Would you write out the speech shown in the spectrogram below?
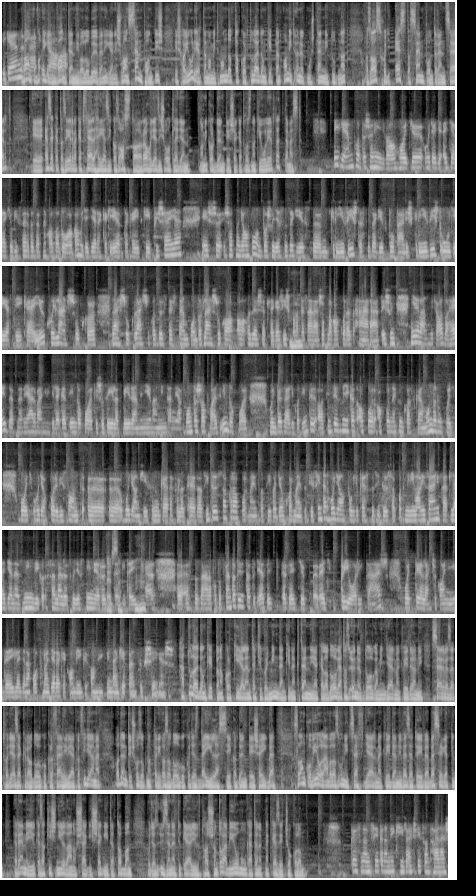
igen. Van, hát, igen, a, van tennivaló bőven, igen, és van szempont is, és ha jól értem, amit mondott, akkor tulajdonképpen amit önök most tenni tudnak, az az, hogy ezt a szempontrendszert, eh, ezeket az érveket felhelyezik az asztalra, hogy ez is ott legyen, amikor döntéseket hoznak. Jól értettem ezt? Igen, pontosan így van, hogy, hogy egy gyerekjogi szervezetnek az a dolga, hogy a gyerekek érdekeit képviselje, és, és hát nagyon fontos, hogy ezt az egész krízist, ezt az egész globális krízist úgy értékeljük, hogy lássuk, lássuk, lássuk az összes szempontot, lássuk a, a, az esetleges iskolabezárásoknak akkor az árát, és hogy nyilván, hogyha az a helyzet, mert járványügyileg ez indokolt, és az életvédelme nyilván mindennél fontosabb, ha ez indokolt, hogy bezárjuk az, intéz, az intézményeket, akkor, akkor nekünk azt kell mondanunk, hogy, hogy, hogy akkor viszont ö, ö, hogyan készülünk erre, föl az, erre az időszakra, kormányzati vagy önkormányzati szinten, hogyan fogjuk ezt az időszakot minimalizálni, tehát legyen ez mindig szem előtt, hogy ezt minél rövidebb Persze. ideig uh-huh. kell ezt az állapotot fenntartani, tehát hogy ez egy, ez egy, egy prioritás, hogy tényleg csak annyi ideig legyenek otthon a gyerekek, amíg, amíg mindenképpen szükséges. Hát tulajdonképpen akkor kijelenthetjük, hogy mindenkinek tennie kell a dolgát, az önök dolga, mint gyermekvédelmi szervezet, hogy ezekre a dolgokra felhívják a figyelmet, a döntéshozóknak pedig az a dolgok, hogy ezt beillesszék a döntéseikbe. Szlanko Violával az UNICEF gyermekvédelmi vezetőjével beszélgettünk, reméljük ez a kis nyilvánosság is segített abban, hogy az üzenetük eljuthasson. További jó munkát önöknek, kezét csokolom. Köszönöm szépen a meghívást, viszont hallás.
